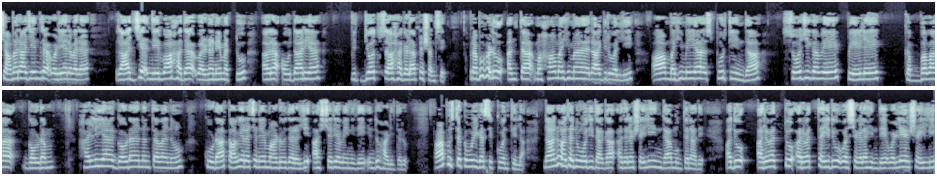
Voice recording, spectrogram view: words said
ಚಾಮರಾಜೇಂದ್ರ ಒಡೆಯರವರ ರಾಜ್ಯ ನಿರ್ವಾಹದ ವರ್ಣನೆ ಮತ್ತು ಅವರ ಔದಾರ್ಯ ವಿದ್ಯೋತ್ಸಾಹಗಳ ಪ್ರಶಂಸೆ. ಪ್ರಭುಗಳು ಅಂತ ಮಹಾಮಹಿಮರಾಗಿರುವಲ್ಲಿ ಆ ಮಹಿಮೆಯ ಸ್ಫೂರ್ತಿಯಿಂದ ಸೋಜಿಗವೇ ಪೇಳೆ ಕಬ್ಬವ ಗೌಡಂ, ಹಳ್ಳಿಯ ಗೌಡನಂತವನು ಕೂಡ ಕಾವ್ಯ ರಚನೆ ಮಾಡುವುದರಲ್ಲಿ ಆಶ್ಚರ್ಯವೇನಿದೆ ಎಂದು ಹಾಡಿದರು. ಆ ಪುಸ್ತಕವು ಈಗ ಸಿಕ್ಕುವಂತಿಲ್ಲ. ನಾನು ಅದನ್ನು ಓದಿದಾಗ ಅದರ ಶೈಲಿಯಿಂದ ಮುಗ್ಧನಾದೆ. ಅದು ಅರವತ್ತು, ಅರವತ್ತೈದು ವರ್ಷಗಳ ಹಿಂದೆ ಒಳ್ಳೆಯ ಶೈಲಿ,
